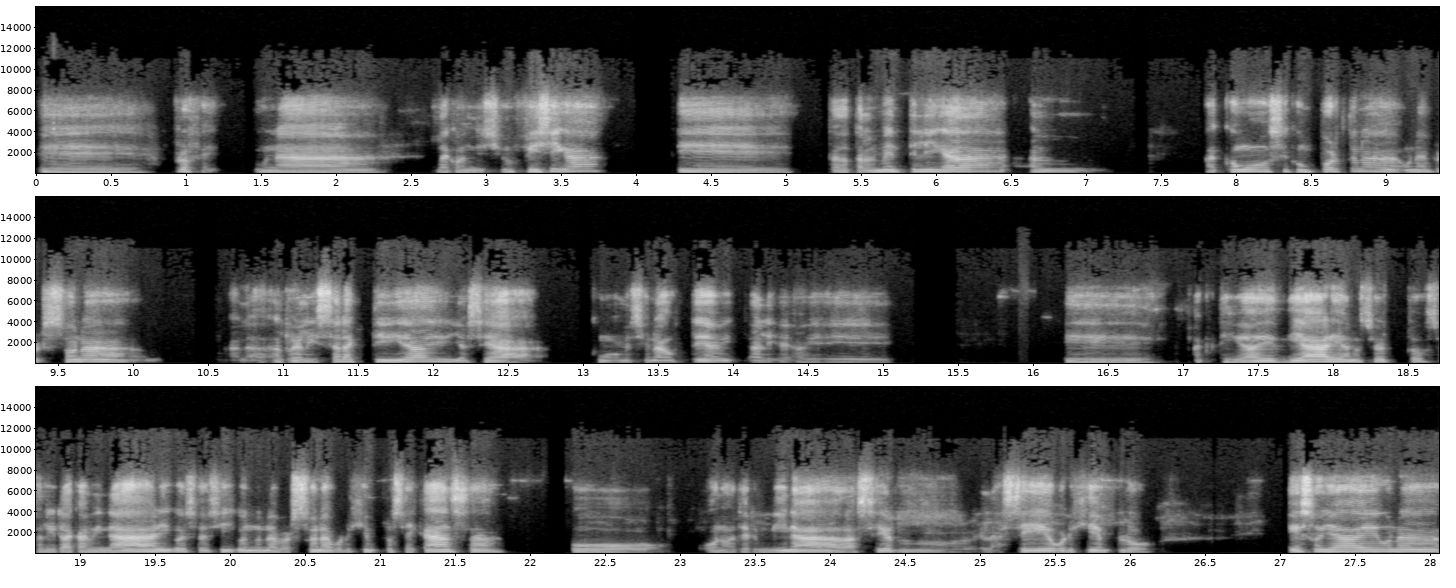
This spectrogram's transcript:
Eh, profe, la condición física eh, está totalmente ligada a cómo se comporta una, persona al, realizar actividades, ya sea, como mencionaba usted, eh, actividades diarias, ¿no es cierto? Salir a caminar y cosas así, cuando una persona, por ejemplo, se cansa o, no termina de hacer el aseo, por ejemplo, eso ya es una,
